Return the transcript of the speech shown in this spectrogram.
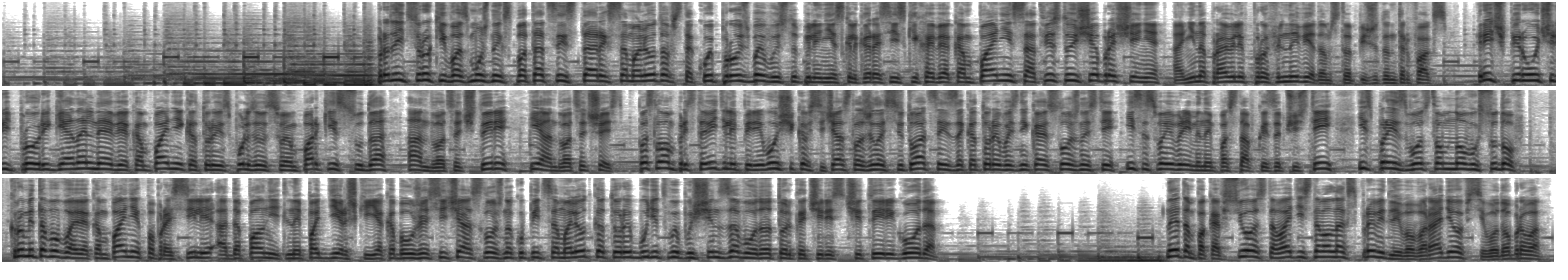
Продлить сроки возможной эксплуатации старых самолетов с такой просьбой выступили несколько российских авиакомпаний. Соответствующее обращение они направили в профильное ведомство, пишет Интерфакс. Речь в первую очередь про региональные авиакомпании, которые используют в своем парке суда Ан-24 и Ан-26. По словам представителей перевозчиков, сейчас сложилась ситуация, из-за которой возникают сложности и со своевременной поставкой запчастей, и с производством новых судов. Кроме того, в авиакомпаниях попросили о дополнительной поддержке. Якобы уже сейчас сложно купить самолет, который будет выпущен с завода только через 4 года. На этом пока все. Оставайтесь на волнах справедливого радио. Всего доброго.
